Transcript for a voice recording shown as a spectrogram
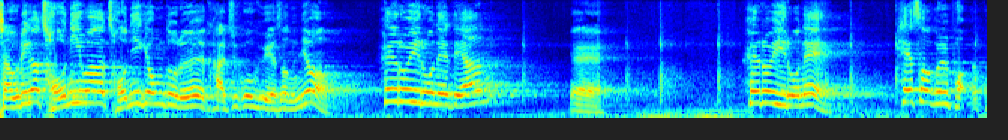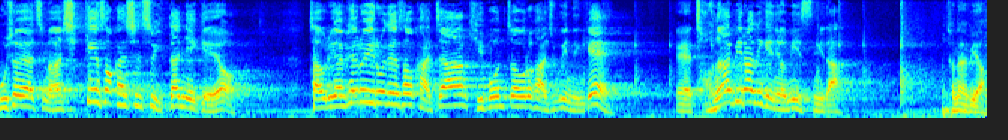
자, 우리가 전이와 전이 경도를 가지고 오기 위해서는요, 회로 이론에 대한, 예, 회로 이론의 해석을 버- 보셔야지만 쉽게 해석하실 수 있다는 얘기예요. 자, 우리가 회로 이론에서 가장 기본적으로 가지고 있는 게, 예, 전압이라는 개념이 있습니다. 전압이요.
